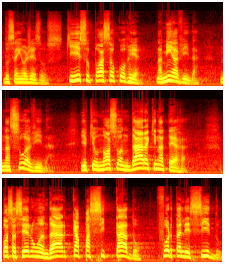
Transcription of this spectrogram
do Senhor Jesus. Que isso possa ocorrer na minha vida, na sua vida, e que o nosso andar aqui na terra possa ser um andar capacitado, fortalecido,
